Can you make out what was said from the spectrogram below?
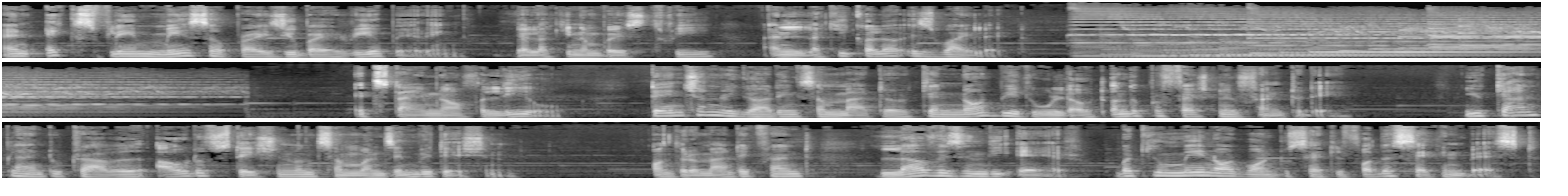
an ex flame may surprise you by reappearing. Your lucky number is 3 and lucky color is violet. It's time now for Leo. Tension regarding some matter cannot be ruled out on the professional front today. You can plan to travel out of station on someone's invitation. On the romantic front, love is in the air, but you may not want to settle for the second best.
